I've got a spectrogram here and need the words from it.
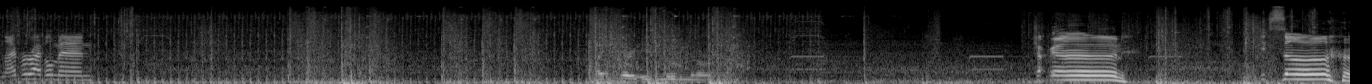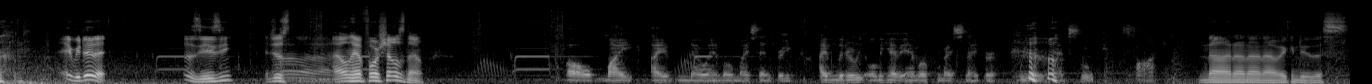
Sniper rifleman. My turret is moving them around. Shotgun! Get some! hey, we did it. That was easy. It just, Uh. I only have four shells now. Oh my! I have no ammo in my sentry. I literally only have ammo for my sniper. We are absolutely fucked. No, no, no, no, we can do this.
